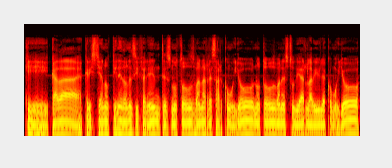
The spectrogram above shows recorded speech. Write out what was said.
que cada cristiano tiene dones diferentes, no todos van a rezar como yo, no todos van a estudiar la Biblia como yo.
